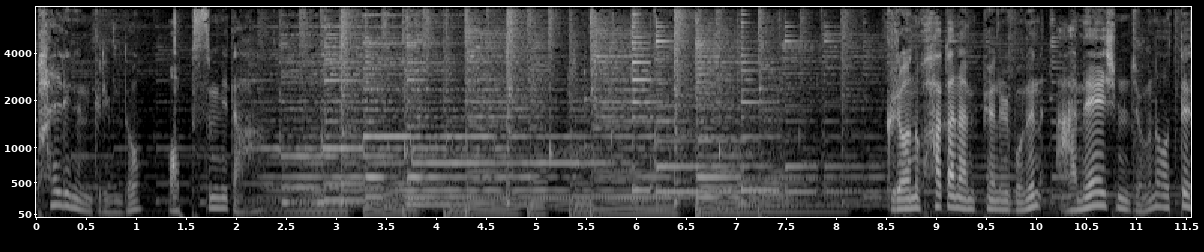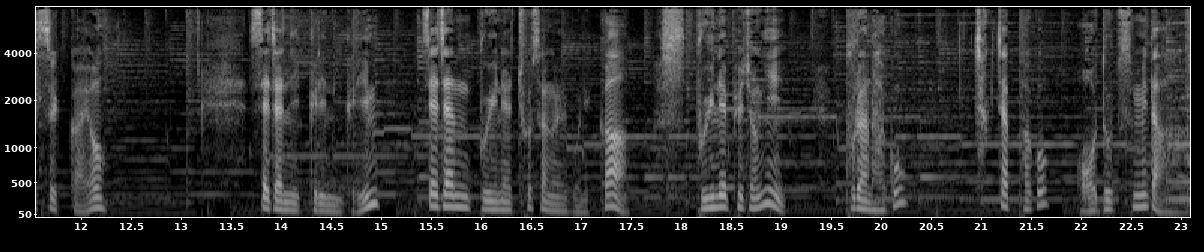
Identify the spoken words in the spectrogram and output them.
팔리는 그림도 없습니다. 그런 화가 난 편을 보는 아내의 심정은 어땠을까요? 세잔이 그린 그림, 세잔 부인의 초상을 보니까 부인의 표정이 불안하고 착잡하고 어둡습니다.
